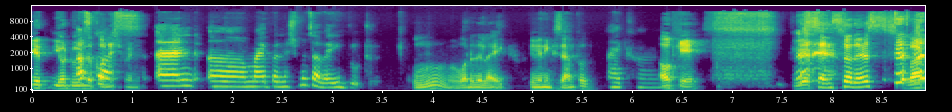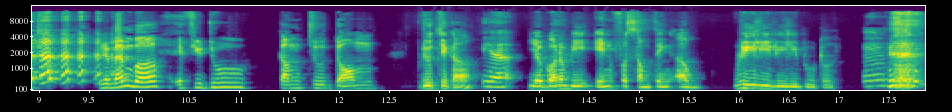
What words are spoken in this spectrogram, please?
that you're doing of the course. punishment And uh, my punishments are very brutal. Ooh, what are they like give an example I can't. okay we'll censor this but remember if you do come to dom Brutika, yeah. you're gonna be in for something uh, really really brutal Mhm.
